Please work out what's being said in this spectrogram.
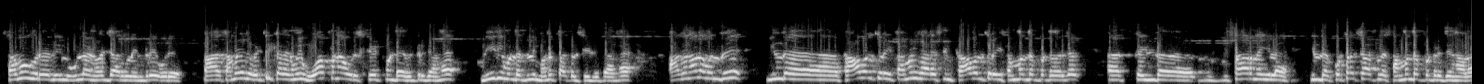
சமூக விரோதிகள் உள்ள நுழைஞ்சார்கள் என்று ஒரு தமிழக வெற்றி கழகமே ஓப்பனா ஒரு ஸ்டேட்மெண்ட்டை விட்டுருக்காங்க. நீதிமன்றத்திலும் மனு தாக்கல் செய்திருக்காங்க. அதனால வந்து இந்த காவல்துறை தமிழக அரசின் காவல்துறை சம்பந்தப்பட்டவர்கள் இந்த விசாரணையில இந்த குற்றச்சாட்டுல சம்பந்தப்பட்டிருக்கனால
